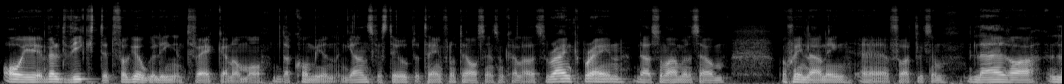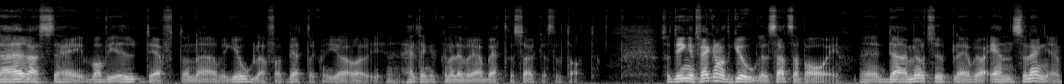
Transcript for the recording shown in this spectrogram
AI är väldigt viktigt för Google, ingen tvekan om. Och där kom ju en ganska stor uppdatering för något år sedan som kallades RankBrain, där som använder sig av maskinlärning eh, för att liksom lära, lära sig vad vi är ute efter när vi googlar för att bättre kunna göra, helt enkelt kunna leverera bättre sökresultat. Så det är ingen tvekan om att Google satsar på AI. Eh, däremot så upplever jag än så länge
